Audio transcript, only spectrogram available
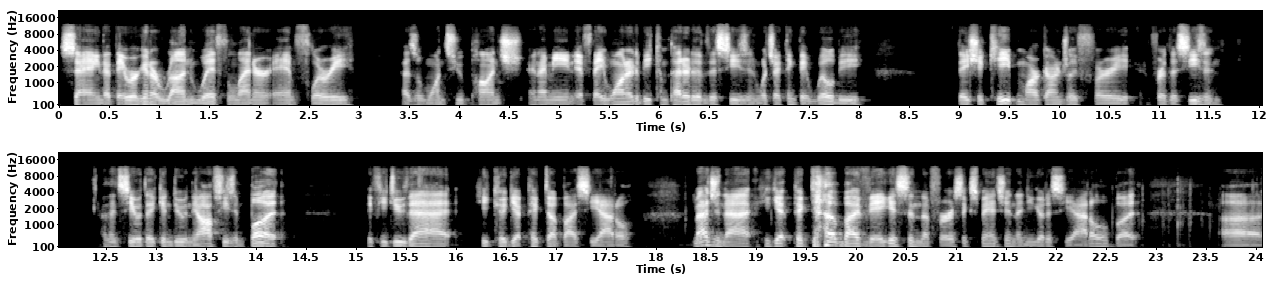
saying that they were going to run with Lehner and Fleury as a one-two punch. And I mean, if they wanted to be competitive this season, which I think they will be, they should keep Marc Andre Fleury for the season and then see what they can do in the offseason. But if you do that, he could get picked up by Seattle. Imagine that you get picked up by Vegas in the first expansion, then you go to Seattle. But uh,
